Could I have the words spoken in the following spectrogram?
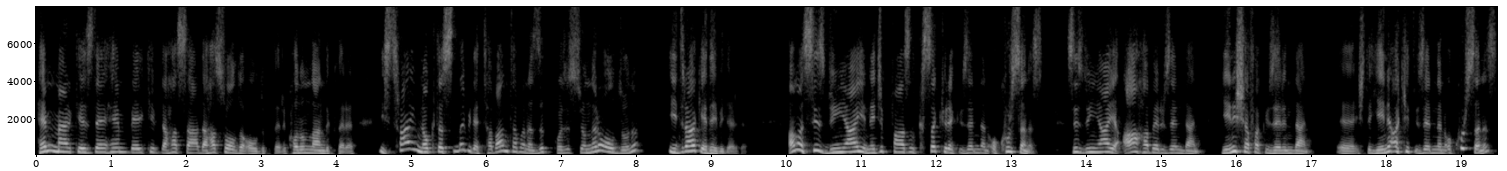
hem merkezde hem belki daha sağ daha solda oldukları, konumlandıkları, İsrail noktasında bile taban tabana zıt pozisyonları olduğunu idrak edebilirdi. Ama siz dünyayı Necip Fazıl kısa kürek üzerinden okursanız, siz dünyayı A Haber üzerinden, Yeni Şafak üzerinden, e, işte Yeni Akit üzerinden okursanız,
